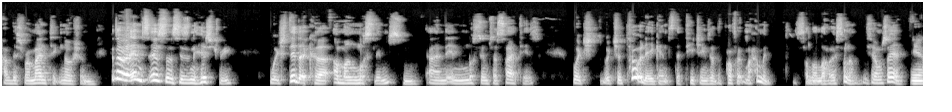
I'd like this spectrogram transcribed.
have this romantic notion. But there are in- instances in history which did occur among Muslims Mm. and in Muslim societies, which which are totally against the teachings of the Prophet Muhammad sallallahu alaihi wasallam. You see what I'm saying? Yeah.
